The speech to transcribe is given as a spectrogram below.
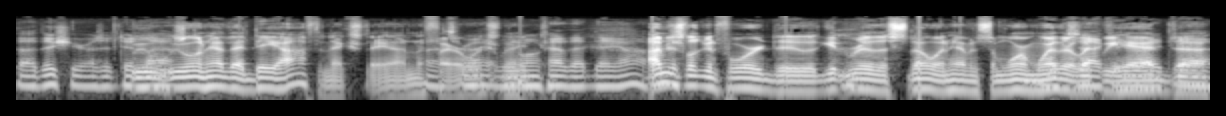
uh, this year as it did We, last. we won't have that day off the next day on the That's fireworks right. night. We won't have that day off. I'm just looking forward to getting rid of the snow and having some warm weather like we had. right, uh,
